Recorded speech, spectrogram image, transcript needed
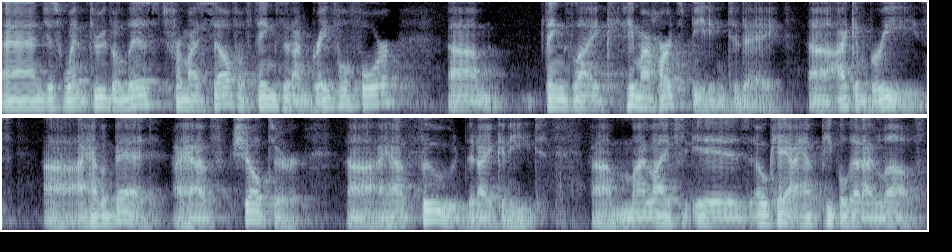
and just went through the list for myself of things that I'm grateful for. Um, things like, hey, my heart's beating today. Uh, I can breathe. Uh, I have a bed. I have shelter. Uh, I have food that I can eat. Um, my life is okay. I have people that I love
